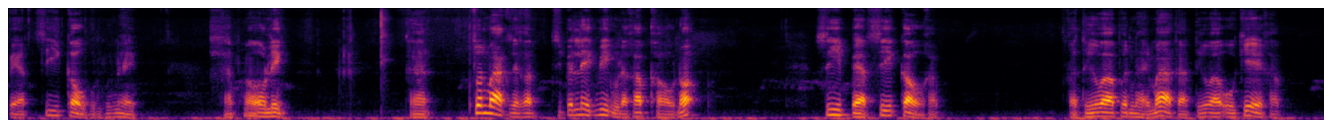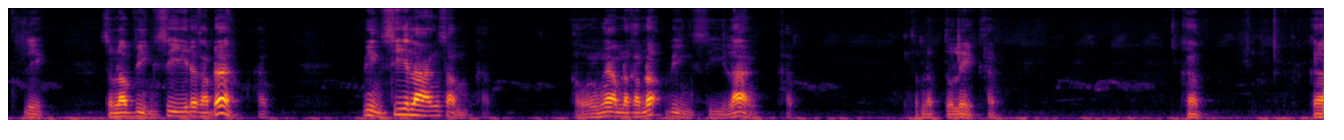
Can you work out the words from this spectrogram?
แปดสี่เก้าผลพิ่นให้ครับเขาเอาเลขครับส่วนมากเนี่ยก็สิเป็นเลขวิ่งแหละครับ เขาเนาะสี่แปดสี่เก้าครับก็ถือว่าเพิ่นให้มากก็ถือว่าโอเคครับเลขสำหรับวิ่งสี่นะครับเด้อครับ วิ่งสี่ล่างซ้ำครับ เขางามๆนะครับเนาะวิ่งสี่ล่างครับสำหรับตัวเลขครับ ก็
